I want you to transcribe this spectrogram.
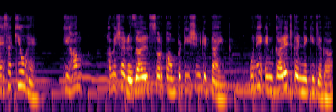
ऐसा क्यों है कि हम हमेशा रिजल्ट्स और कंपटीशन के टाइम उन्हें इनकरेज करने की जगह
